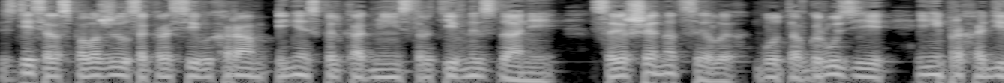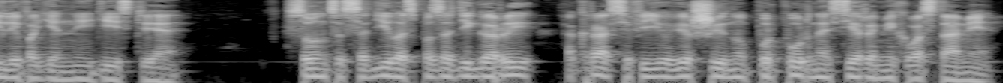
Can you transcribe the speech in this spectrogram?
Здесь расположился красивый храм и несколько административных зданий, совершенно целых, будто в Грузии и не проходили военные действия. Солнце садилось позади горы, окрасив ее вершину пурпурно-серыми хвостами.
